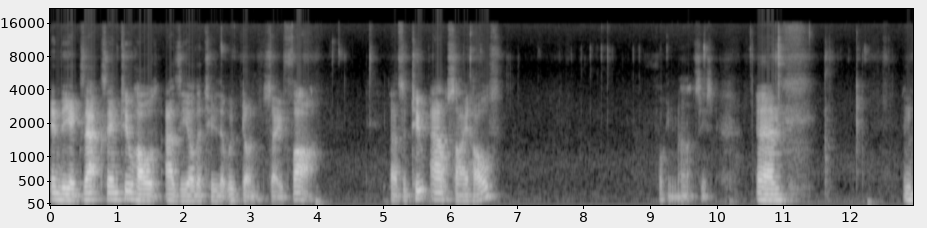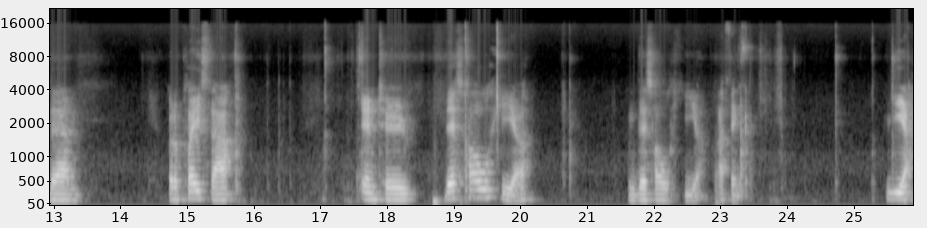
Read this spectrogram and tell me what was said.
in the exact same two holes as the other two that we've done so far. That's the two outside holes. Fucking Nazis. Um, and then got to place that into this hole here and this hole here, I think. Yeah.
